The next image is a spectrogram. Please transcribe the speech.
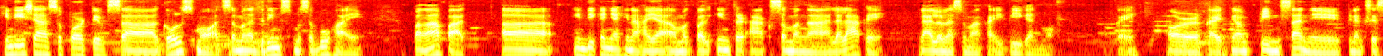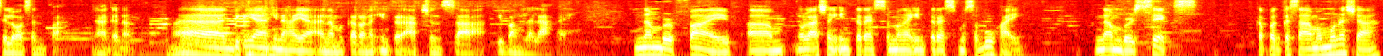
hindi siya supportive sa goals mo at sa mga dreams mo sa buhay. Pangapat, uh, hindi kanya hinahayaang magpag-interact sa mga lalaki lalo na sa mga kaibigan mo. Okay? Or kahit nga pinsan, eh, pinagsiselosan pa. Na ganun. Ah, hindi kanya hinahayaan na magkaroon ng interaction sa ibang lalaki. Number five, um, wala siyang interest sa mga interest mo sa buhay. Number six, kapag kasama mo na siya,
